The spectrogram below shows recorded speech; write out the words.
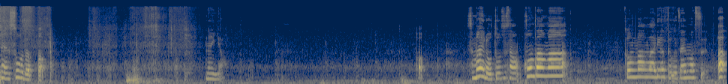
ねそうだった。ないや。あスマイル弟さんこんばんは。こんばんはありがとうございます。あ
